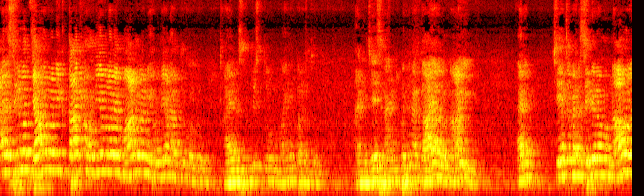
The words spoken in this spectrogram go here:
ఆయన శిల్వ ధ్యానంలో నీకు తాకిన హృదయంలోనే మాటలు నీ హృదయాన్ని హత్తుకోదు ఆయన స్థుతిస్తూ మహిమపరుస్తూ ఆయన చేసిన ఆయన పొందిన గాయాలు నాయి. ఆయన చేయించబడిన శరీరము నా వల్ల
